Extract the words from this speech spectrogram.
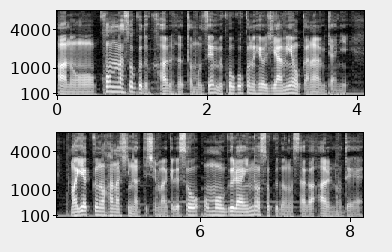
あのー、こんな速度変わるんだったらもう全部広告の表示やめようかなみたいに真逆の話になってしまうけどそう思うぐらいの速度の差があるので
